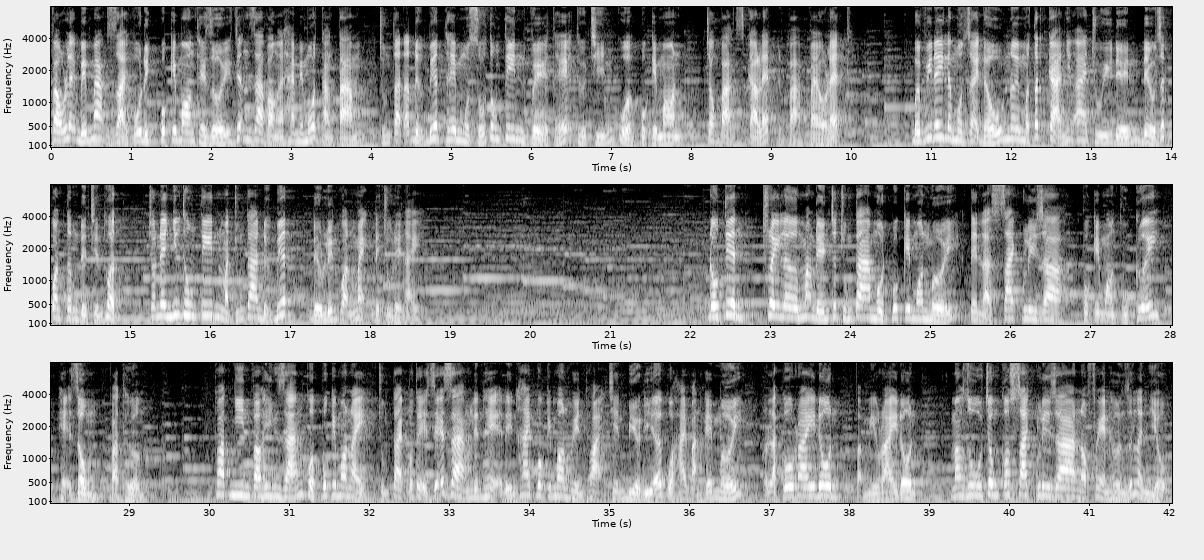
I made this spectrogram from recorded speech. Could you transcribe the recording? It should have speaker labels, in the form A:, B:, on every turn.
A: Vào lễ bế mạc giải vô địch Pokemon Thế giới diễn ra vào ngày 21 tháng 8, chúng ta đã được biết thêm một số thông tin về thế hệ thứ 9 của Pokemon trong bản Scarlet và Violet. Bởi vì đây là một giải đấu nơi mà tất cả những ai chú ý đến đều rất quan tâm đến chiến thuật, cho nên những thông tin mà chúng ta được biết đều liên quan mạnh đến chủ đề này. Đầu tiên, trailer mang đến cho chúng ta một Pokemon mới tên là Cycliza, Pokemon thú cưỡi, hệ rồng và thường. Thoạt nhìn vào hình dáng của Pokemon này, chúng ta có thể dễ dàng liên hệ đến hai Pokemon huyền thoại trên bìa đĩa của hai bản game mới, đó là Koraidon và Miraidon. Mặc dù trông con Cycliza nó phèn hơn rất là nhiều.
